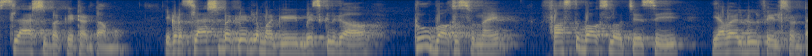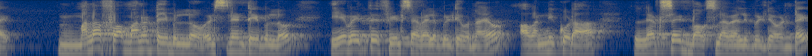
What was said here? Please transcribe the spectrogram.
స్లాష్ బకెట్ అంటాము. ఇక్కడ స్లాష్ బకెట్లో మనకి బేసికల్గా టూ బాక్సెస్ ఉన్నాయి. ఫస్ట్ బాక్స్లో వచ్చేసి అవైలబుల్ ఫీల్డ్స్ ఉంటాయి. మన ఫా మన టేబుల్లో ఇన్సిడెంట్ టేబుల్లో ఏవైతే ఫీల్డ్స్ అవైలబిలిటీ ఉన్నాయో అవన్నీ కూడా లెఫ్ట్ సైడ్ బాక్స్లో అవైలబిలిటీ ఉంటాయి.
